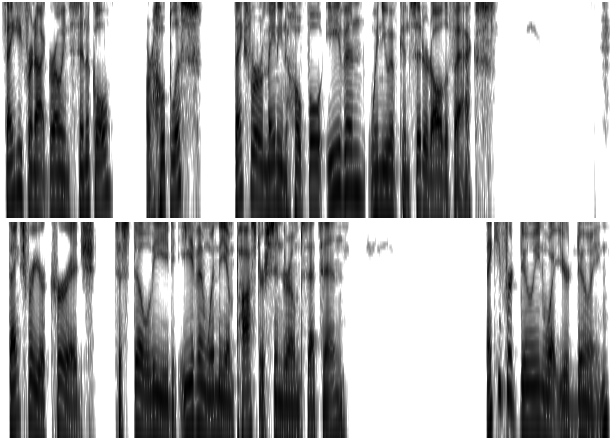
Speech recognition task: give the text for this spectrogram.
Thank you for not growing cynical or hopeless. Thanks for remaining hopeful even when you have considered all the facts. Thanks for your courage to still lead even when the imposter syndrome sets in. Thank you for doing what you're doing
